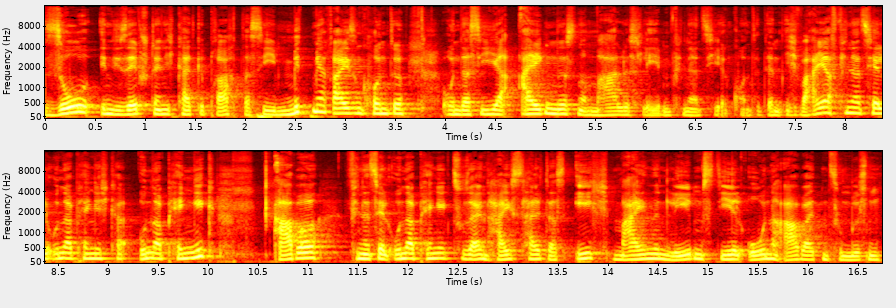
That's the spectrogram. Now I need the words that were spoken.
so in die Selbstständigkeit gebracht, dass sie mit mir reisen konnte und dass sie ihr eigenes normales Leben finanzieren konnte. Denn ich war ja finanziell unabhängig, unabhängig aber finanziell unabhängig zu sein heißt halt, dass ich meinen Lebensstil ohne arbeiten zu müssen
